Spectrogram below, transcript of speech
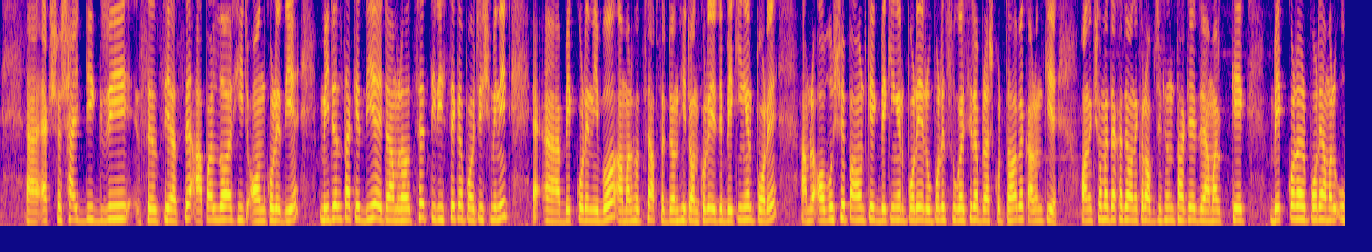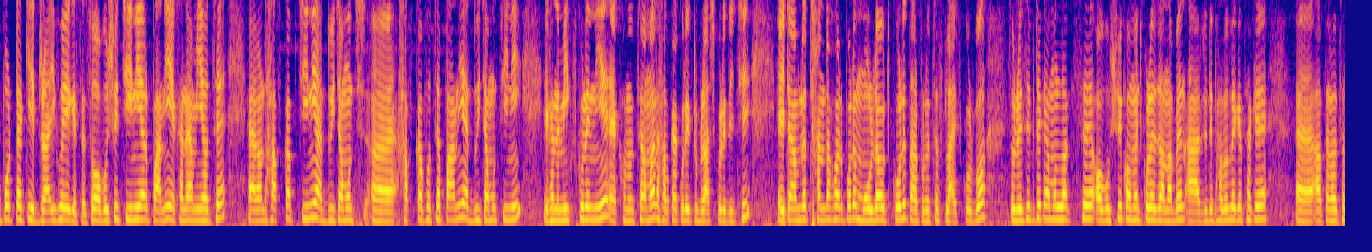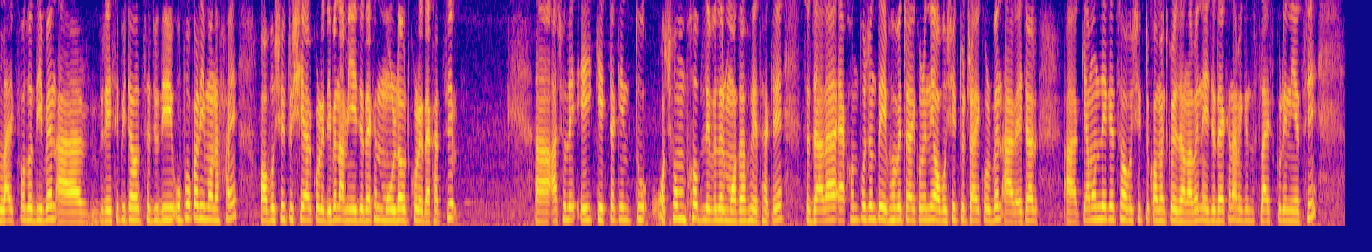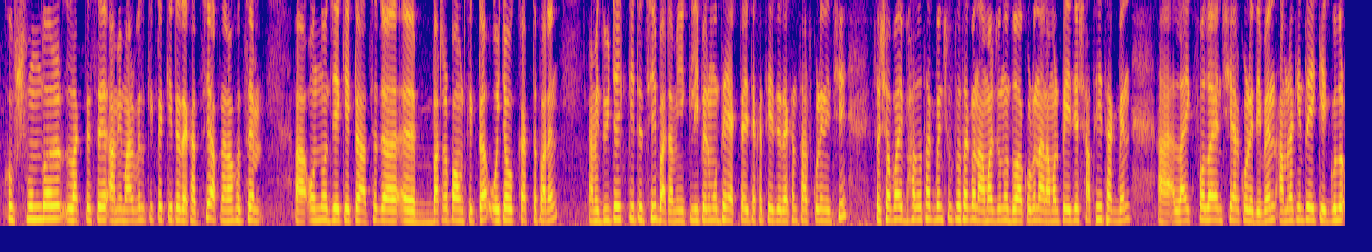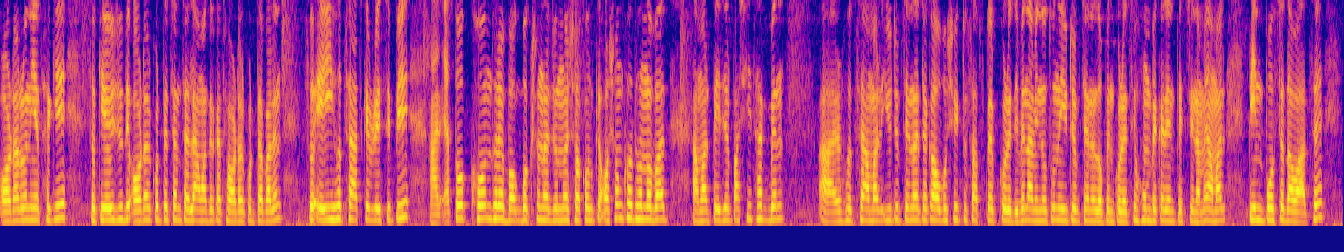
একশো ষাট ডিগ্রি সেলসিয়াসে আপার লোয়ার হিট অন করে দিয়ে, মিডল তাকে দিয়ে এটা আমরা হচ্ছে তিরিশ থেকে পঁয়ত্রিশ মিনিট বেক করে নিব। আমার হচ্ছে আপসাইড ডাউন হিট অন করে এই যে বেকিংয়ের পরে, আমরা অবশ্যই পাউন্ড কেক বেকিংয়ের পরে এর উপরে সুগার সিরাপ ব্রাশ করতে হবে। কারণ কি, অনেক সময় দেখা যায় অনেকের অবজেকশন থাকে যে আমার কেক বেক করার পরে আমার উপরটা কি ড্রাই হয়ে গেছে। সো অবশ্যই চিনি আর পানি, এখানে আমি হচ্ছে অ্যারাউন্ড হাফ কাপ চিনি আর দুই চামচ হাফ কাপ হচ্ছে পানি আর দুই চামচ চিনি এখানে মিক্স করে নিয়ে এখন হচ্ছে আমার হালকা করে একটু ব্রাশ করে দিচ্ছি। এইটা আমরা ঠান্ডা হওয়ার পরে মোল্ড আউট করে তারপর হচ্ছে স্লাইস করব। সো রেসিপিটা কেমন লাগছে অবশ্যই কমেন্ট করে জানাবেন। আর যদি ভালো লেগে থাকে আপনারা হচ্ছে লাইক ফলো দিবেন। আর রেসিপিটা হচ্ছে যদি উপকারী মনে হয়, অবশ্যই একটু শেয়ার করে দিবেন। আমি এই যে দেখেন মোল্ড আউট করে দেখাচ্ছি। আসলে এই কেকটা কিন্তু অসম্ভব লেভেলের মজা হয়ে থাকে। সো যারা এখন পর্যন্ত এইভাবে ট্রাই করে নিয়ে অবশ্যই একটু ট্রাই করবেন। আর এটার কেমন লেগেছে অবশ্যই একটু কমেন্ট করে জানাবেন। এই যে দেখেন, আমি কিন্তু স্লাইস করে নিয়েছি। খুব সুন্দর লাগতেছে। আমি মার্বেল কেকটা কেটে দেখাচ্ছি। আপনারা হচ্ছে অন্য যে কেকটা আছে, যা বাটার পাউন্ড কেকটা, ওইটাও কাটতে পারেন। আমি দুইটাই কেটেছি বাট আমি ক্লিপের মধ্যে একটাই দেখাচ্ছি, এই যে দেখেন সার্ভ করে নিচ্ছি। সো সবাই ভালো থাকবেন, সুস্থ থাকবেন, আমার জন্য দোয়া করবেন, আর আমার পেজের সাথেই থাকবেন। লাইক ফলো অ্যান্ড শেয়ার করে দিবেন। আমরা কিন্তু এই কেকগুলোর অর্ডারও নিয়ে থাকি। সো কেউ যদি অর্ডার করতে চান, চাইলে আমাদের কাছে অর্ডার করতে পারেন। সো এই হচ্ছে আজকের রেসিপি আর এতক্ষণ ধরে বক বক শোনার জন্য সকলকে অসংখ্য ধন্যবাদ। আমার পেজের পাশেই থাকবেন। আর হচ্ছে আমার ইউটিউব চ্যানেলটাকে অবশ্যই একটু সাবস্ক্রাইব করে দিবেন। আমি নতুন ইউটিউব চ্যানেল ওপেন করেছি হোম বেকারি অ্যান্ড পেস্ট্রি নামে। আমার পিন পোস্টে দেওয়া আছে।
